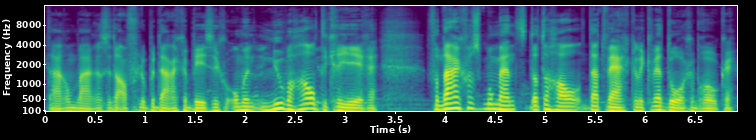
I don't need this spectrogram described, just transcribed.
Daarom waren ze de afgelopen dagen bezig om een nieuwe hal te creëren. Vandaag was het moment dat de hal daadwerkelijk werd doorgebroken.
